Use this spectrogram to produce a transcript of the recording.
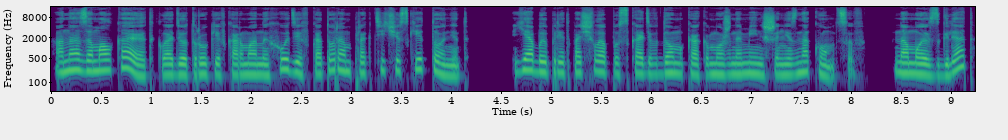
Она замолкает, кладет руки в карманы худи, в котором практически тонет. Я бы предпочла пускать в дом как можно меньше незнакомцев. На мой взгляд,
